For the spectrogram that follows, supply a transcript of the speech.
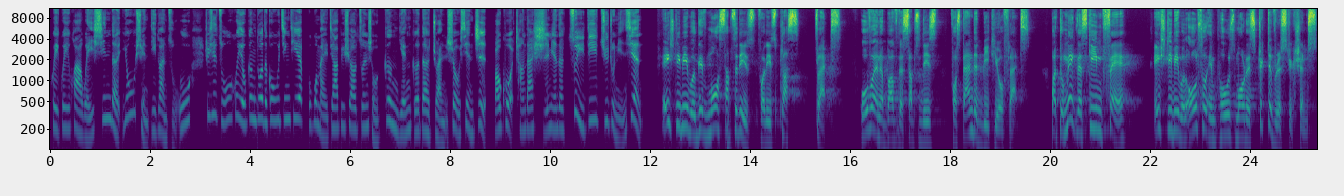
会规划为新的优选地段祖屋。这些祖屋会有更多的购物津贴，不过买家必须要遵守更严格的转售限制，包括长达十年的最低居住年限。HDB will give more subsidies for these plus flats over and above the subsidies for standard BTO flats. But to make the scheme fair, HDB will also impose more restrictive restrictions,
